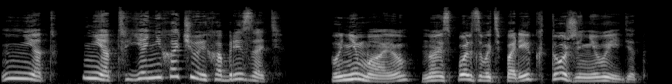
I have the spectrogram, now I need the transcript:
«Нет, нет, я не хочу их обрезать». «Понимаю, но использовать парик тоже не выйдет.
